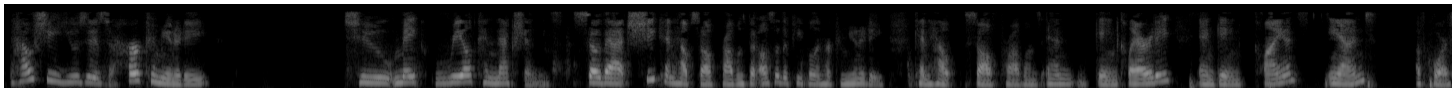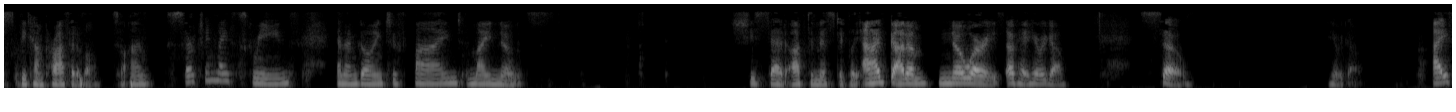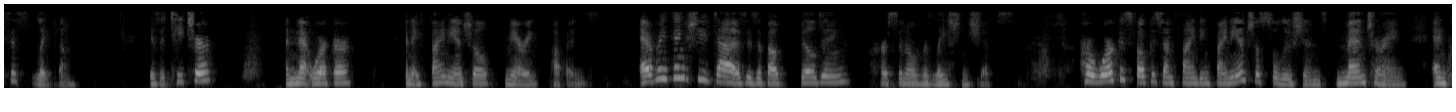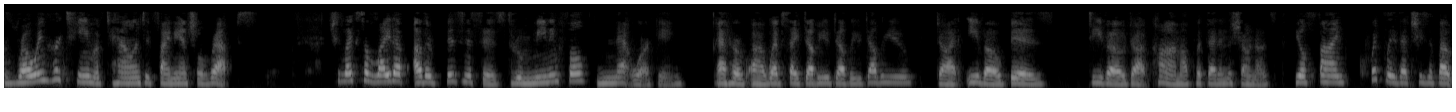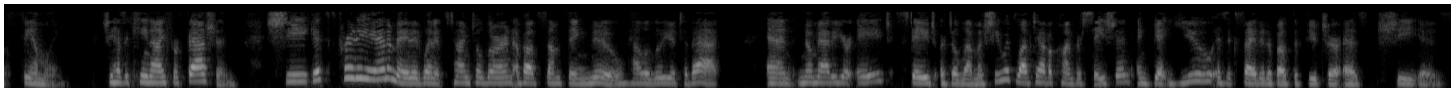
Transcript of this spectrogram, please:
how she uses her community to make real connections so that she can help solve problems, but also the people in her community can help solve problems and gain clarity and gain clients and of course become profitable. So I'm searching my screens and I'm going to find my notes. She said optimistically, I've got them. No worries. Okay, here we go. So here we go. Isis Latham is a teacher, a networker, and a financial Mary Poppins. Everything she does is about building personal relationships. Her work is focused on finding financial solutions, mentoring, and growing her team of talented financial reps. She likes to light up other businesses through meaningful networking at her uh, website, www.evobizdevo.com. I'll put that in the show notes. You'll find quickly that she's about family. She has a keen eye for fashion. She gets pretty animated when it's time to learn about something new. Hallelujah to that. And no matter your age, stage, or dilemma, she would love to have a conversation and get you as excited about the future as she is.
